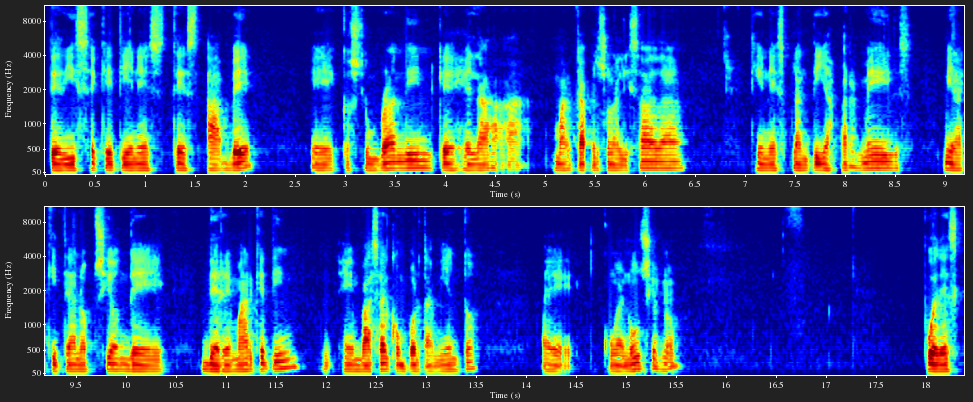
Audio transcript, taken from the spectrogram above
te dice que tienes test AB, eh, Costume Branding, que es la marca personalizada. Tienes plantillas para mails. Mira, aquí te da la opción de, remarketing en base al comportamiento eh, con anuncios, ¿no? Puedes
